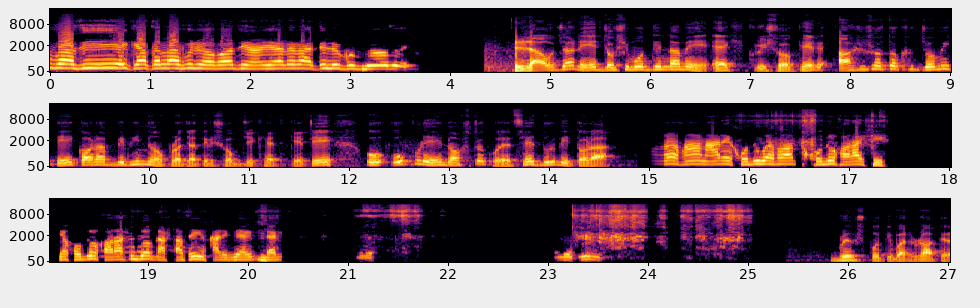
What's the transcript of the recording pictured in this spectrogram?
বাজি কেতলা বলি বাজি আয়ারে রাতে ঘুম দেওয়া যায় রাউজানে জসিমউদ্দিন নামে এক কৃষকের আশি শতক জমিতে করা বিভিন্ন প্রজাতির সবজি ক্ষেত কেটে ও উপড়ে নষ্ট করেছে দুর্বৃত্তরা। আরে খদু গাছত খদুর হরাইছি খদুর হরা শুধু ব্যাগ ব্যাগ বৃহস্পতিবার রাতের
